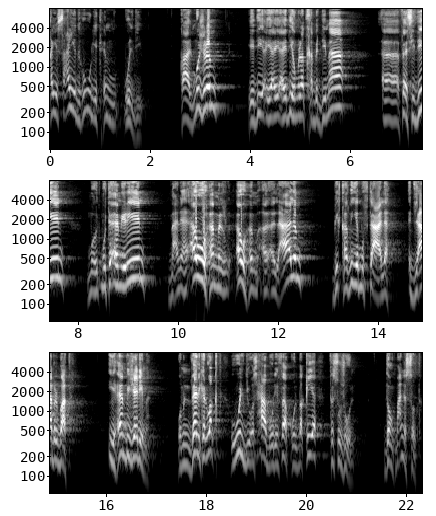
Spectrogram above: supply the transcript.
قيس سعيد هو اللي يتهم ولدي. قال مجرم يدي ايديهم ملطخه بالدماء فاسدين متآمرين معناها أوهم أوهم العالم بقضية مفتعلة ادعاء بالباطل إيهام بجريمة. ومن ذلك الوقت ولدي وأصحابه ورفاقه والبقية في السجون. دونك معنى السلطة.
